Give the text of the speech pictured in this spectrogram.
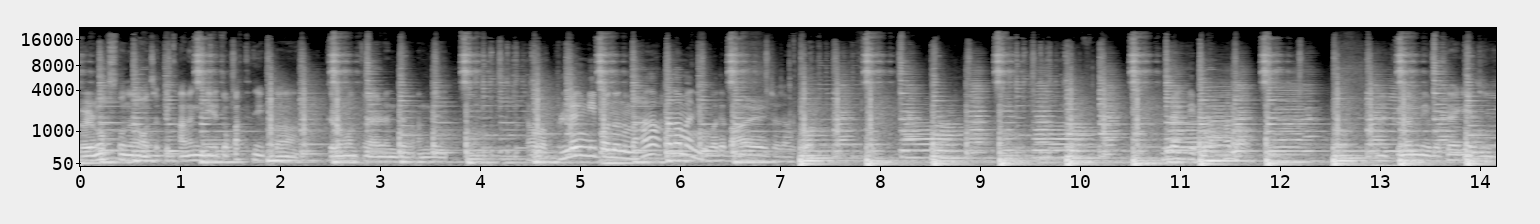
월목소는 어차피 가는 길이 똑같으니까 드러먼트 아일랜드 맞는 잠깐만 블랙 리버는 하나 하나만 있는 거네 마을 저장고. 블랙 리버 하나. 아니 블랙리버 세 개지.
